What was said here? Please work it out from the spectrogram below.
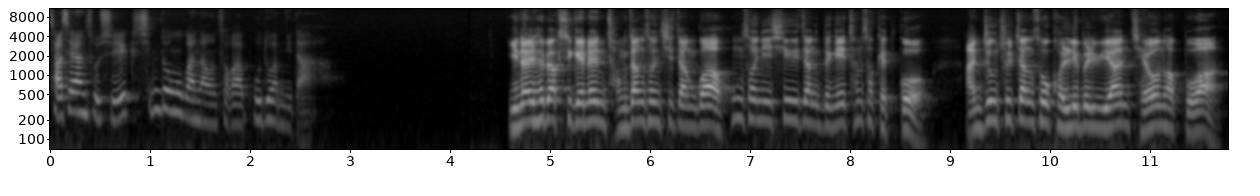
자세한 소식 심동욱 아나운서가 보도합니다. 이날 협약식에는 정장선 시장과 홍선희 시의장 등이 참석했고 안중 출장소 건립을 위한 재원 확보와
